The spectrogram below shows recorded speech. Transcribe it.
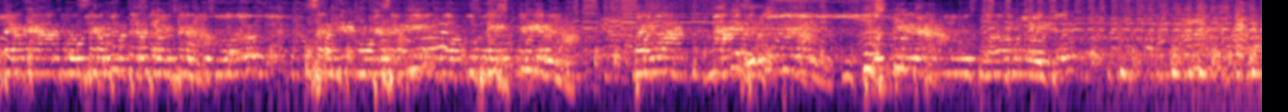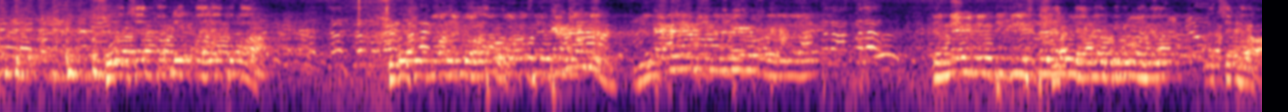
दरम्यान जो सरपंचाचा इशारा संदीप मोठेसाठी निष्क्रिय गेला पहिला सुदर्शन पाटील पहिला पुन्हा सुदर्शन पाटील. त्यांनी विनंती की लक्ष ठेवा.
